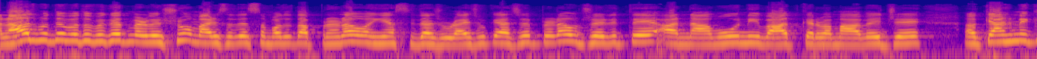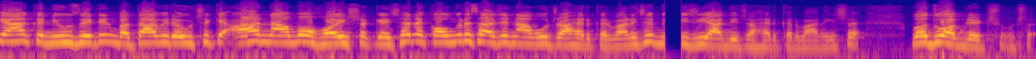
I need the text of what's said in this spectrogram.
અનાજ મુદ્દે વધુ વિગત મેળવીશું. અમારી સાથે સંવાદદાતા પ્રણવ અહીંયા સીધા જોડાઈ ચૂક્યા છે. પ્રણવ, જે રીતે આ નામોની વાત કરવામાં આવે છે ક્યાંક ને ક્યાંક ન્યૂઝ એટીન બતાવી રહ્યું છે કે આ નામો હોઈ શકે છે અને કોંગ્રેસ આજે નામો જાહેર કરવાની છે, બીજી યાદી જાહેર કરવાની છે. વધુ અપડેટ શું છે?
